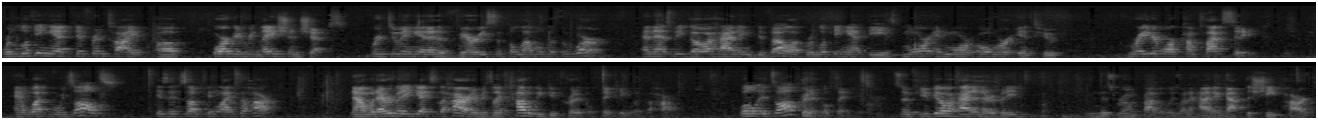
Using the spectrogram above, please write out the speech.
We're looking at different type of organ relationships. We're doing it at a very simple level with the worm. And as we go ahead and develop, we're looking at these more and more over into greater, more complexity. And what results is in something like the heart. Now, when everybody gets to the heart, everybody's like, how do we do critical thinking with the heart? Well, it's all critical thinking. So if you go ahead and everybody in this room probably went ahead and got the sheep heart.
